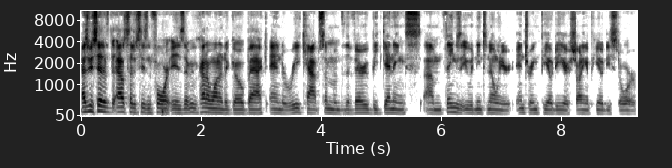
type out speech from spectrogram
as we said at the outset of season four, is that we kind of wanted to go back and recap some of the very beginnings, um, things that you would need to know when you're entering POD or starting a POD store, or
